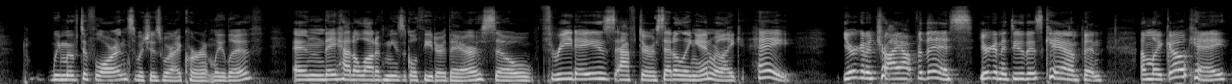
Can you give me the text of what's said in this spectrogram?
we moved to Florence, which is where I currently live, and they had a lot of musical theater there. So, three days after settling in, we're like, hey, you're going to try out for this. You're going to do this camp. And I'm like, okay.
